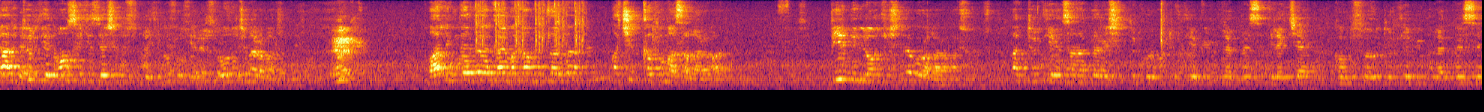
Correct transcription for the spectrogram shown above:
Yani Türkiye'de 18 yaşın üstündeki nüfusun %10'u CİMER'e başvuruyor. Valiliklerde ve kaymakamlıklarda açık kapı masaları var. 1 milyon kişi de buralara başvuruyor. Hani Türkiye İnsan Hakları Eşitlik Kurumu, Türkiye Büyük Millet Meclisi Dilekçe Komisyonu, Türkiye Büyük Millet Meclisi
